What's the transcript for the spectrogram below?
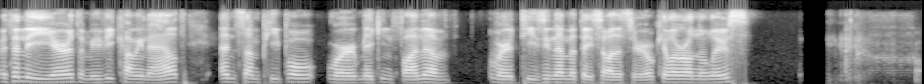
within the year of the movie coming out, and some people were making fun of, were teasing them that they saw the serial killer on the loose, Oh,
